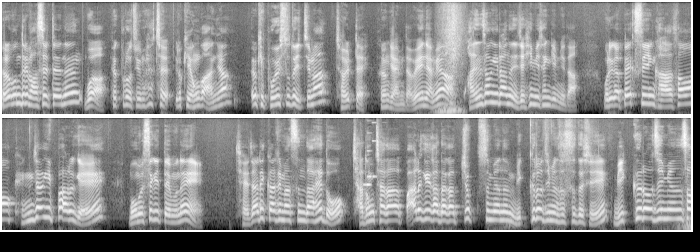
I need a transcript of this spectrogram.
여러분들이 봤을 때는 뭐야 100% 지금 해체 이렇게 연 거 아니야? 이렇게 보일 수도 있지만 절대 그런 게 아닙니다 왜냐면 관성이라는 이제 힘이 생깁니다 우리가 백스윙 가서 굉장히 빠르게 몸을 쓰기 때문에 제자리까지만 쓴다 해도 자동차가 빠르게 가다가 쭉 쓰면은 미끄러지면서 쓰듯이 미끄러지면서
